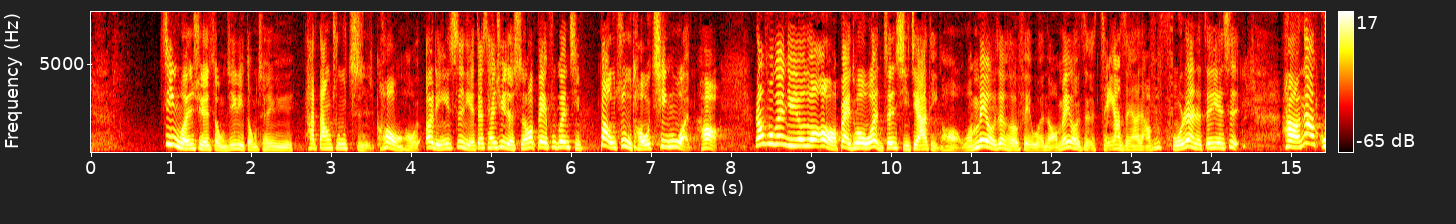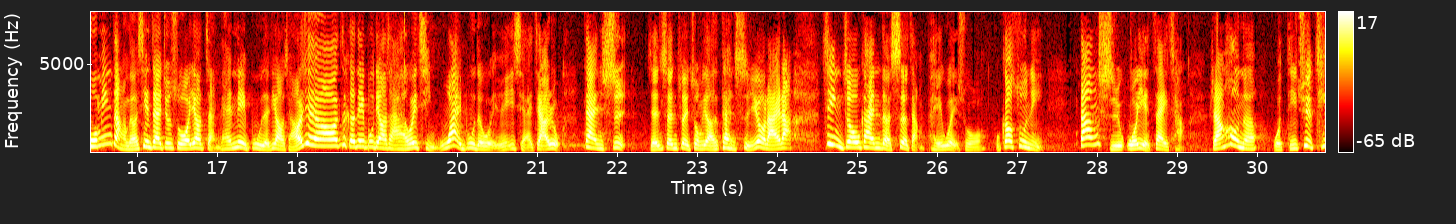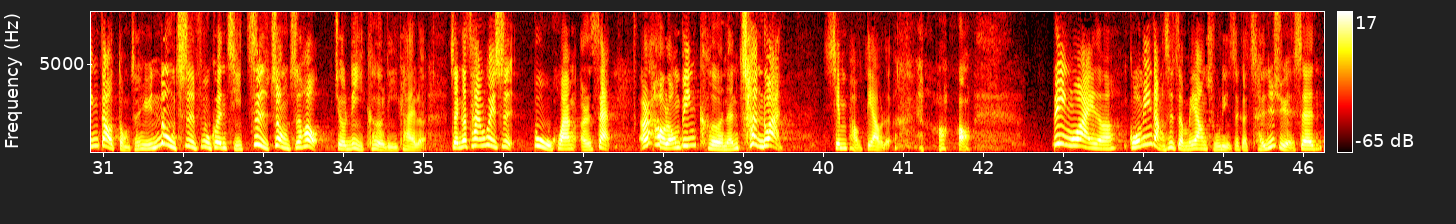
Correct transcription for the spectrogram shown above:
静文学总经理董成瑜，他当初指控吼，二零一四年在参叙的时候被傅昆奇抱住头亲吻哈。然后傅根奇就说：“哦，拜托，我很珍惜家庭哦，我没有任何绯闻哦，没有怎怎样怎样讲，否认了这件事。好，那国民党呢，现在就说要展开内部的调查，而且哦，这个内部调查还会请外部的委员一起来加入。但是，人生最重要的但是又来了。《镜周刊》的社长裴伟说：‘我告诉你，当时我也在场，然后呢，我的确听到董成瑜怒斥傅昆奇自重之后，就立刻离开了。整个参会是不欢而散。’而郝龙斌可能趁乱先跑掉了。好，另外呢，国民党是怎么样处理这个陈雪生？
